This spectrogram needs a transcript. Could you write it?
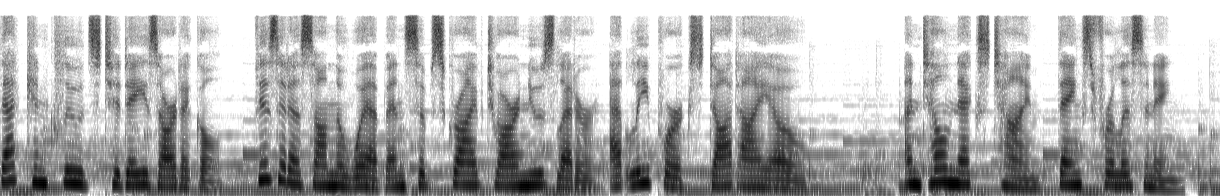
That concludes today's article. Visit us on the web and subscribe to our newsletter at leapworks.io. Until next time, thanks for listening.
